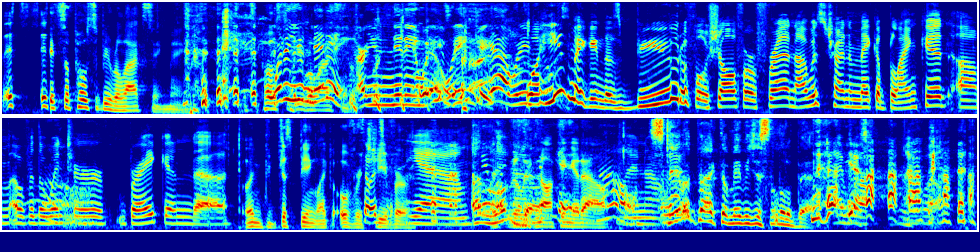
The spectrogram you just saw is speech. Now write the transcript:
it's, it's, it's supposed to be relaxing, Ming. what are you knitting? Are you knitting? what are you making? Yeah, what are you well, doing? he's making this beautiful shawl doll for a friend. I was trying to make a blanket um, over the oh. winter break, and uh, and just being like overachiever. So yeah, I love really that. knocking it out. I know. Scale it back though, maybe just a little bit. I will. I will.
